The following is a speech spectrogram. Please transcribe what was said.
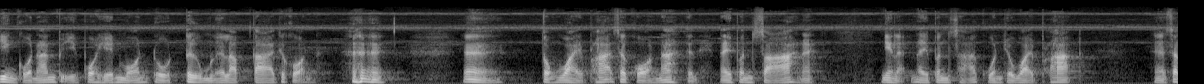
ยิ่งกว่านั้นไปอีกพอเห็นหมอนโดดตื่มเลยหลับตาซะก่อนต้องไหว้พระซะก่อนนะในพรรษานะนี่แหละ ในพรรษาควรจะไหว้พระซะ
